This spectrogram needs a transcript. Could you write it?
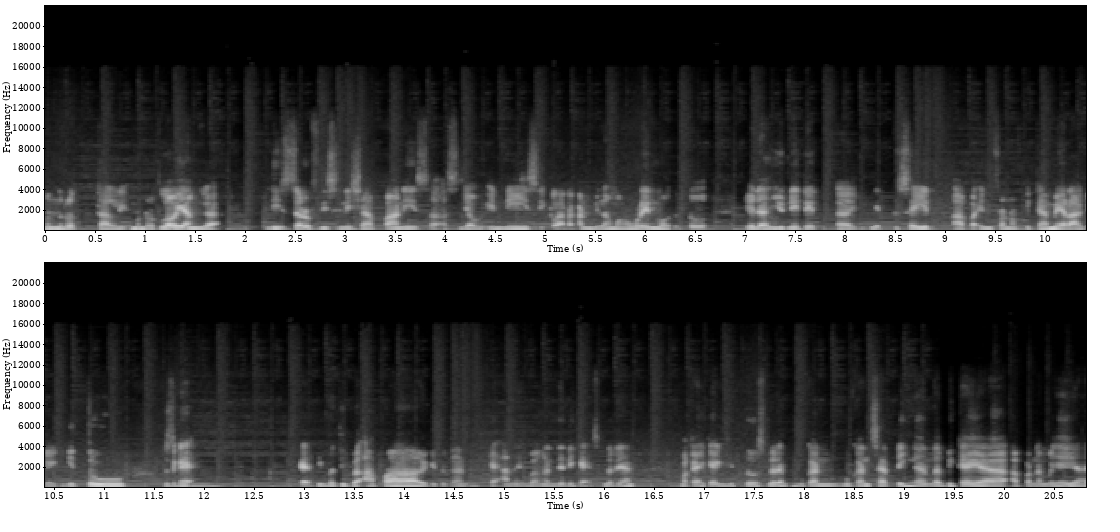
menurut kali menurut lo yang nggak deserve di sini siapa nih se sejauh ini? Si Clara kan bilang Maureen waktu itu ya udah you need it uh, you need to say it apa in front of the camera kayak gitu. Terus kayak kayak tiba-tiba apa gitu kan kayak aneh banget. Jadi kayak sebenarnya makanya kayak gitu sebenarnya bukan bukan settingan tapi kayak apa namanya ya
